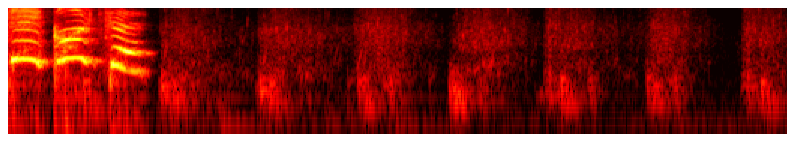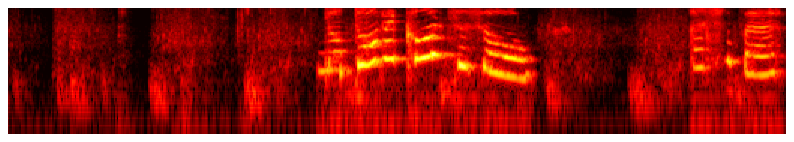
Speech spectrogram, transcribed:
Ty, kolce! Lodowe kolce są! A super!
